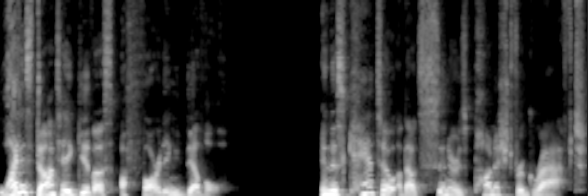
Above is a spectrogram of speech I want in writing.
Why does Dante give us a farting devil? In this canto about sinners punished for graft,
